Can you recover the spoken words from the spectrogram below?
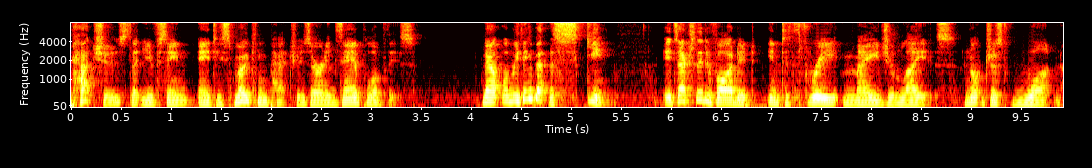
patches that you've seen, anti smoking patches, are an example of this. Now, when we think about the skin, it's actually divided into three major layers, not just one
